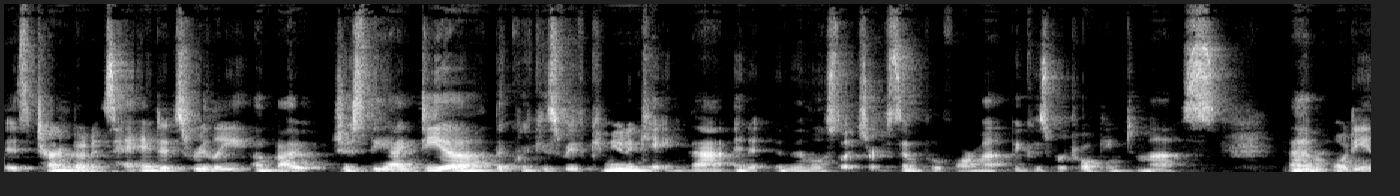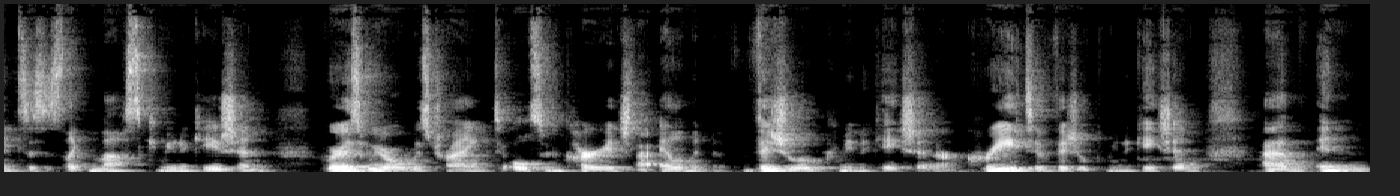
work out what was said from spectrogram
it's turned on its head. It's really about just the idea, the quickest way of communicating that in, in the most like sort of simple format because we're talking to mass um, audiences. It's like mass communication. Whereas we're always trying to also encourage that element of visual communication or creative visual communication um, in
